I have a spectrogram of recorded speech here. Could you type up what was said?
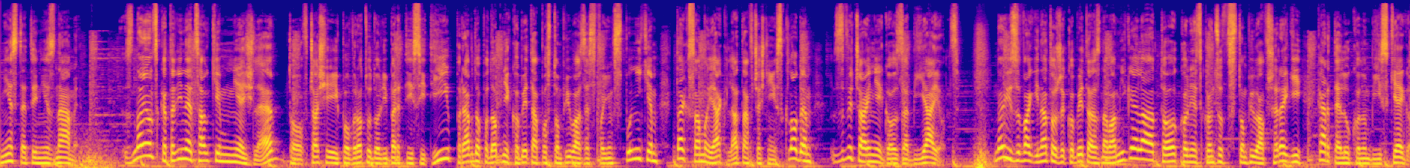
niestety nie znamy. Znając Katalinę całkiem nieźle, to w czasie jej powrotu do Liberty City prawdopodobnie kobieta postąpiła ze swoim wspólnikiem tak samo jak lata wcześniej z Claudem, zwyczajnie go zabijając. No i z uwagi na to, że kobieta znała Miguela, to koniec końców wstąpiła w szeregi kartelu kolumbijskiego.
